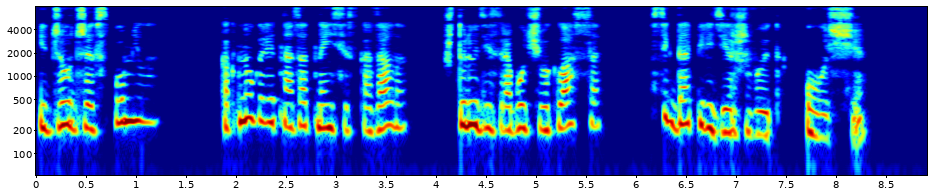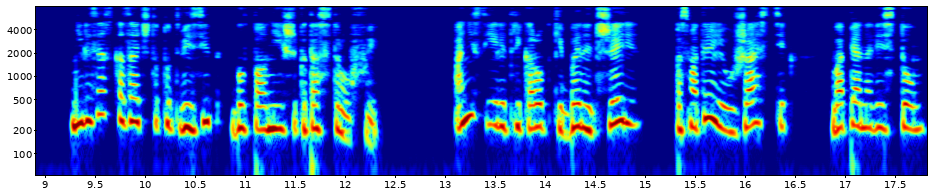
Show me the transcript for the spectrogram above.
и Джорджия вспомнила, как много лет назад Нэнси сказала, что люди из рабочего класса всегда передерживают овощи. Нельзя сказать, что тот визит был полнейшей катастрофой. Они съели три коробки Бен и Джерри, посмотрели ужастик, вопя на весь дом,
